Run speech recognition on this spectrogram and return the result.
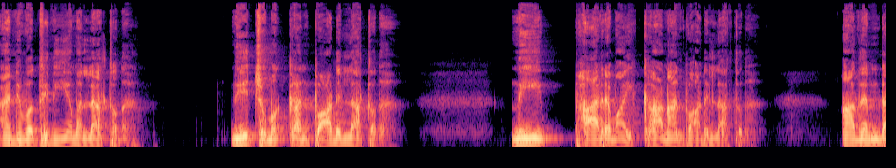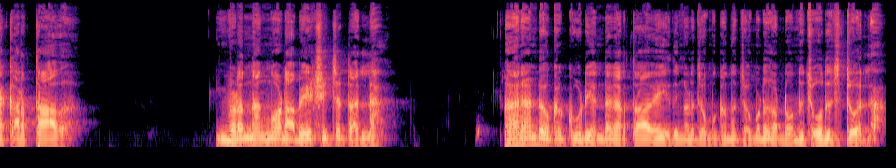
അനുവദനീയമല്ലാത്തത്. നീ ചുമക്കാൻ പാടില്ലാത്തത്. നീ ഭാരമായി കാണാൻ പാടില്ലാത്തത്. അതെന്റെ കർത്താവ് ഇവിടെ നിന്ന് അങ്ങോട്ട് അപേക്ഷിച്ചിട്ടല്ല. ആരാണ്ടൊക്കെ കൂടി എന്റെ കർത്താവെ ഇതുങ്ങൾ ചുമക്കുന്ന ചുമട് കണ്ടോന്ന് ചോദിച്ചിട്ടുമല്ല.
